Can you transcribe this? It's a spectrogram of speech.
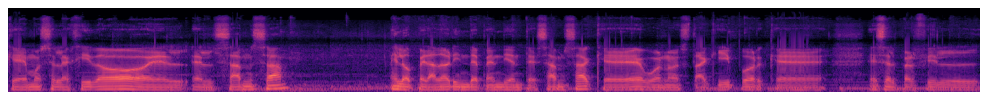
Que hemos elegido el, el SAMSA, el operador independiente SAMSA, que bueno, está aquí porque es el perfil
